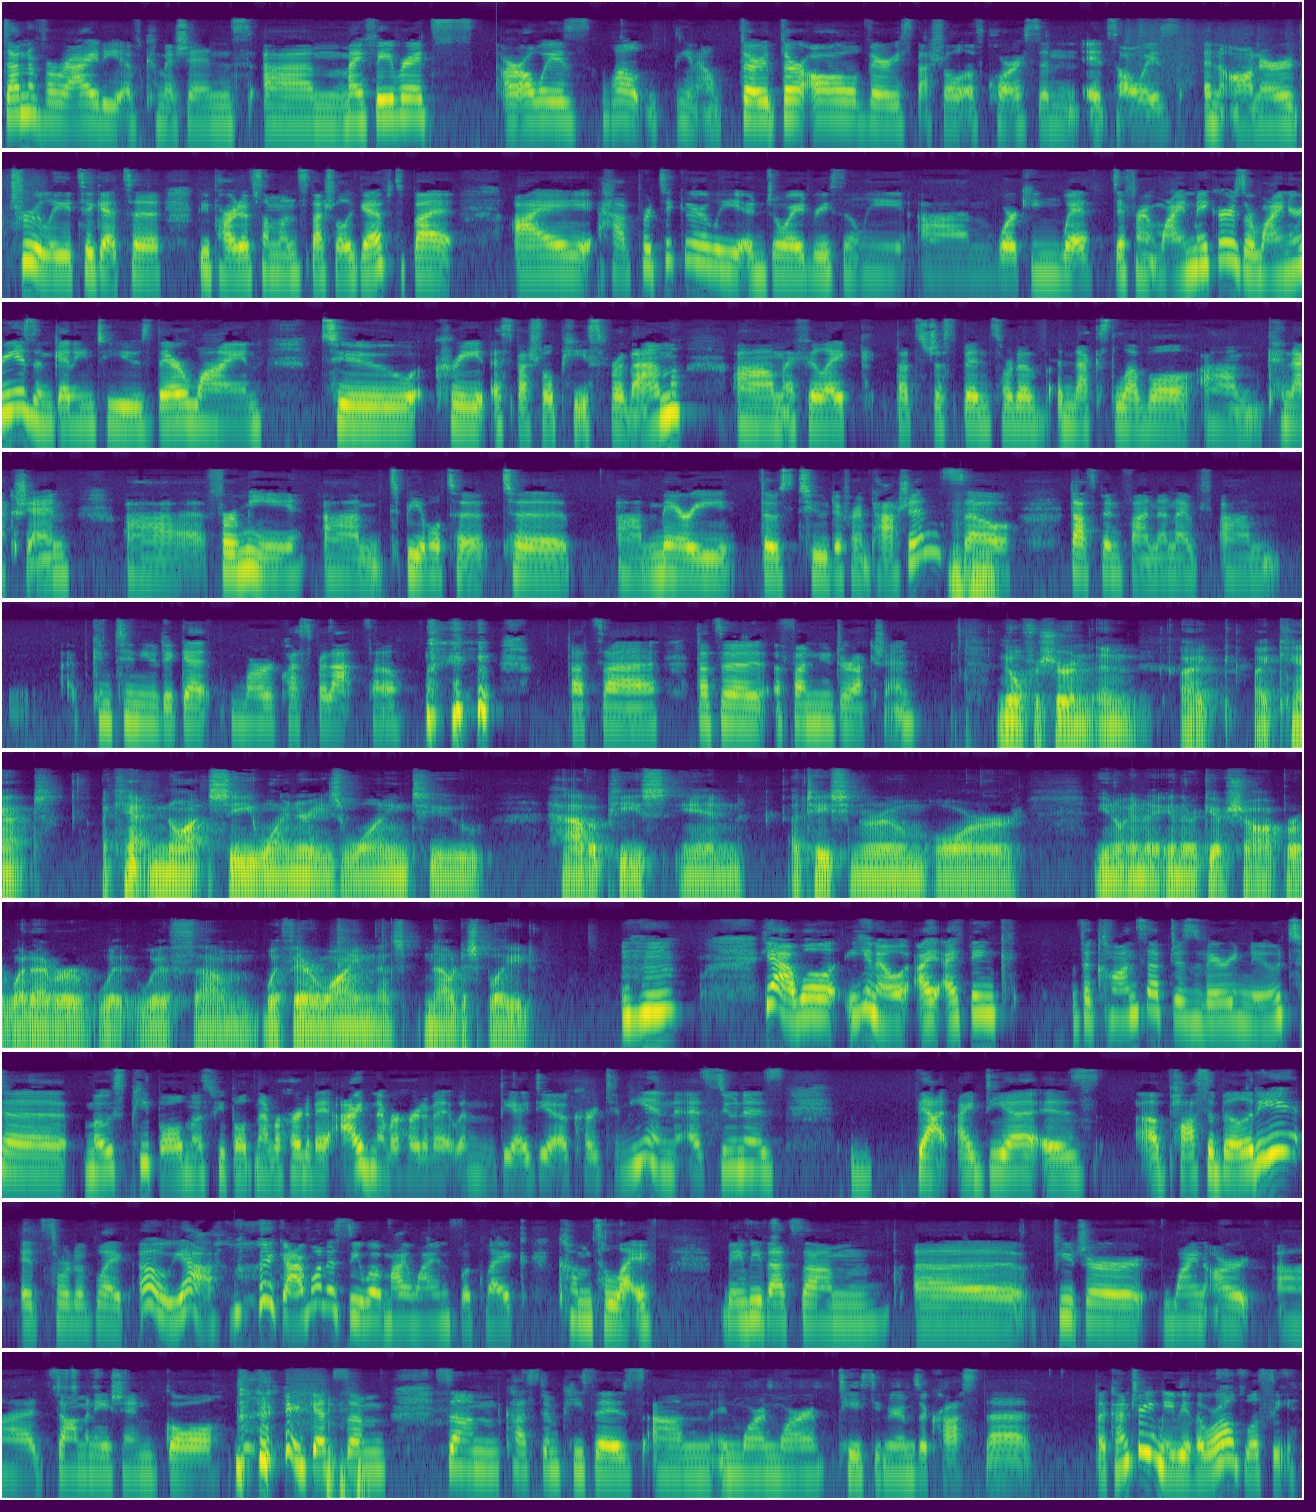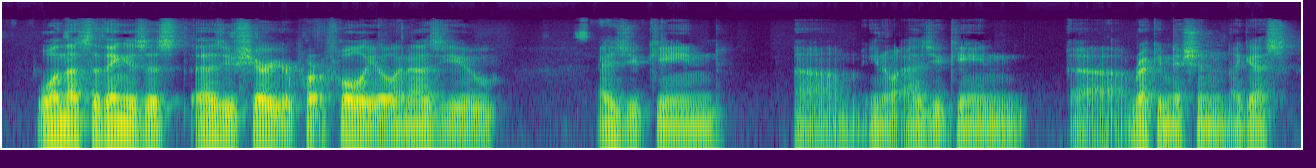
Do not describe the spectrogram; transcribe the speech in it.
done a variety of commissions. Um, my favorites are always well, you know, they're they're all very special, of course, and it's always an honor, truly, to get to be part of someone's special gift. But I have particularly enjoyed recently um, working with different winemakers or wineries and getting to use their wine to create a special piece for them. Um, I feel like that's just been sort of a next level um, connection uh, for me um, to be able to to um, marry those two different passions. So that's been fun, and I've um, I've continued to get more requests for that. So that's uh that's a, a fun new direction. No, for sure, and, and I I can't I can't not see wineries wanting to have a piece in a tasting room or you know in a, in their gift shop or whatever with with um, with their wine that's now displayed. Yeah, well, you know, I, I think the concept is very new to most people. Most people had never heard of it. I'd never heard of it when the idea occurred to me. And as soon as that idea is a possibility, it's sort of like, oh yeah, like I want to see what my wines look like come to life. Maybe that's um, a future wine art uh, domination goal. Get some some custom pieces um, in more and more tasting rooms across the the country, maybe the world. We'll see. Well, and that's the thing is, is as you share your portfolio and as you as you gain, um, you know, as you gain uh, recognition, I guess,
